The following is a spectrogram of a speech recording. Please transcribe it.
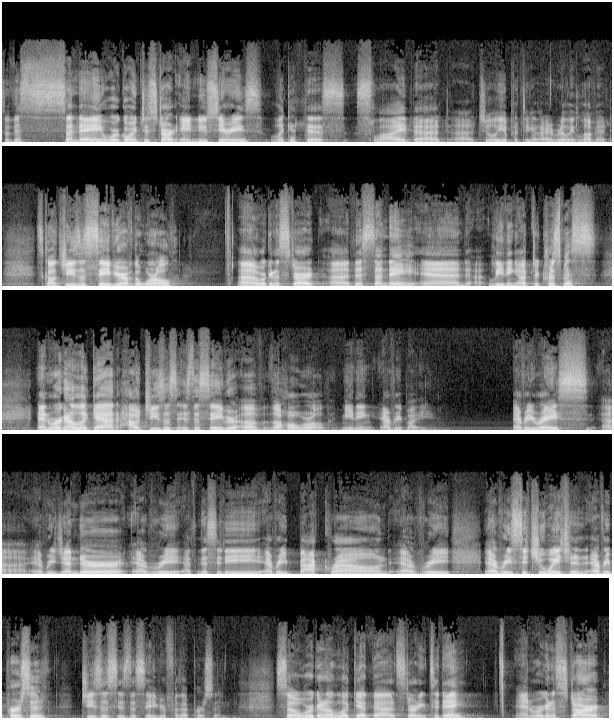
So, this Sunday, we're going to start a new series. Look at this slide that uh, Julia put together. I really love it. It's called Jesus, Savior of the World. Uh, we're going to start uh, this Sunday and uh, leading up to Christmas. And we're going to look at how Jesus is the Savior of the whole world, meaning everybody every race, uh, every gender, every ethnicity, every background, every every situation, every person. Jesus is the Savior for that person. So we're going to look at that starting today, and we're going to start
